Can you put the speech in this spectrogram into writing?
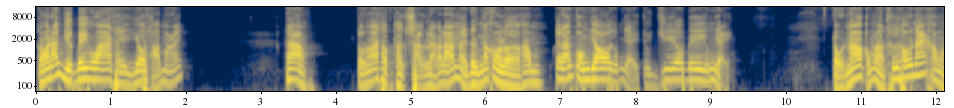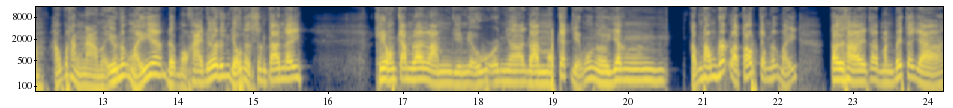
Còn cái đám vượt biên qua thì vô thoải mái. Thấy không? Tụi nó thật thật sự là cái đám này đừng nó con lừa không. Cái đám con voi cũng vậy tụi GOP cũng vậy. Tụi nó cũng là thứ thối nát không à. Không có thằng nào mà yêu nước Mỹ á, được một hai đứa đứng vũ ngực xưng tên đi. Khi ông Trump lên làm nhiệm vụ làm một trách nhiệm của người dân tổng thống rất là tốt trong nước Mỹ từ thời mình biết tới giờ,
